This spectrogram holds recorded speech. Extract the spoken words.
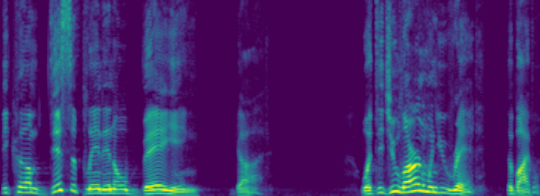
become disciplined in obeying God. What did you learn when you read the Bible?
